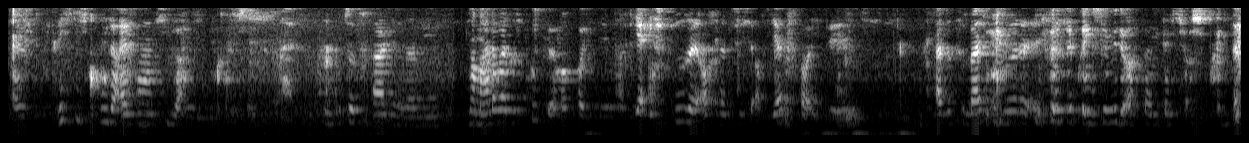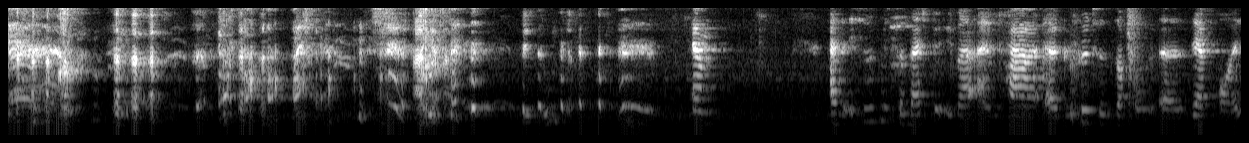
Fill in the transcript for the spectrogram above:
als richtig coole Alternative anbieten könnte. Das ist eine gute Frage, Nadine. Normalerweise sprühst du immer vor Ideen an. Ja, ich sprühe auch natürlich auch jetzt vor Ideen. Also zum Beispiel würde ich. Ich finde es übrigens schön, wie du aus deinem Becher springst. Also, willst du? Ähm, also ich würde mich zum Beispiel über ein paar äh, gefüllte Socken äh, sehr freuen,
